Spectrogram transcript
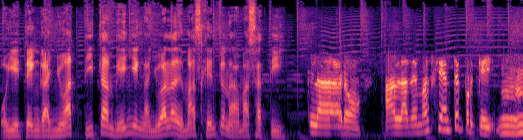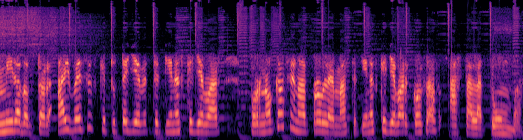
Oye, ¿te engañó a ti también y engañó a la demás gente o nada más a ti? Claro, a la demás gente porque, mira doctor, hay veces que tú te, lleves, te tienes que llevar por no ocasionar problemas, te tienes que llevar cosas hasta la tumba.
